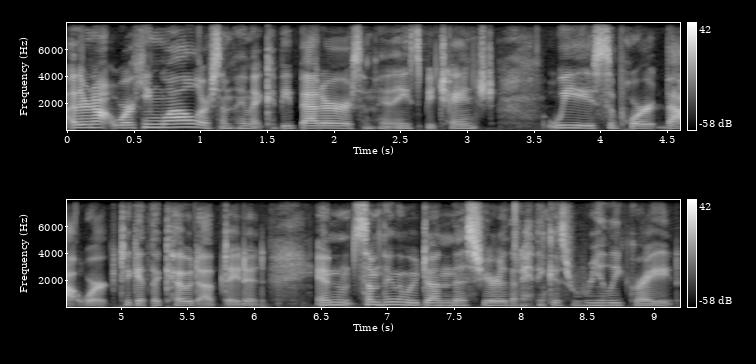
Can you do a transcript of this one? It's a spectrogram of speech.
either not working well or something that could be better or something that needs to be changed. We support that work to get the code updated. And something that we've done this year that I think is really great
